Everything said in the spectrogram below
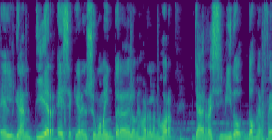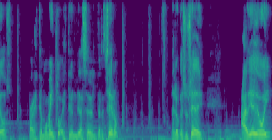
el gran tier S que era en su momento, era de lo mejor de lo mejor. Ya ha recibido dos nerfeos para este momento, este vendría a ser el tercero. Pero ¿qué sucede? A día de hoy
